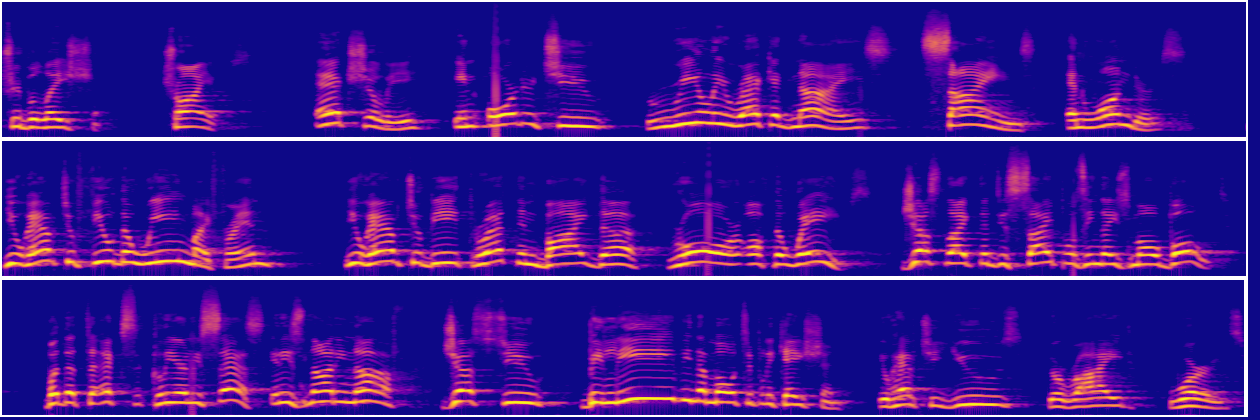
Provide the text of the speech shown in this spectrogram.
tribulation, trials. Actually, in order to really recognize signs and wonders, you have to feel the wind, my friend. You have to be threatened by the roar of the waves, just like the disciples in the small boat. But the text clearly says it is not enough just to believe in the multiplication, you have to use your right words.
